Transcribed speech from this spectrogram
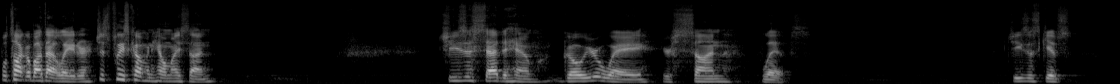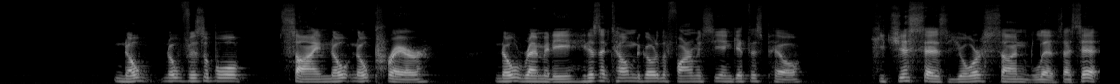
We'll talk about that later. Just please come and heal my son. Jesus said to him, Go your way, your son lives. Jesus gives no, no visible sign, no, no prayer, no remedy. He doesn't tell him to go to the pharmacy and get this pill. He just says, Your son lives. That's it.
